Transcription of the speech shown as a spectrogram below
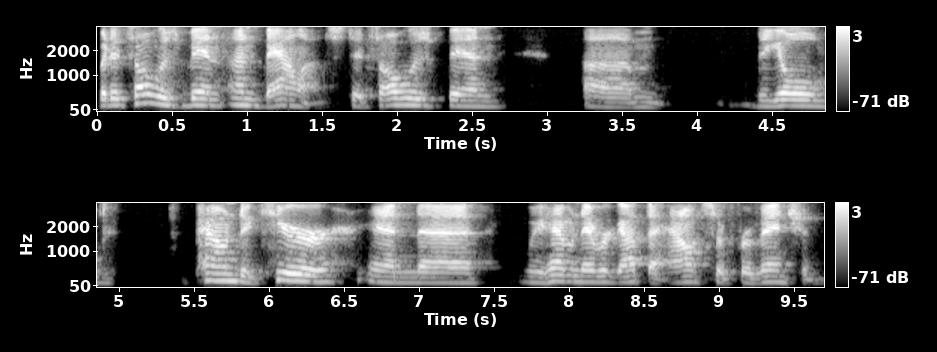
but it's always been unbalanced. It's always been um, the old pound to cure, and uh, we haven't ever got the ounce of prevention.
